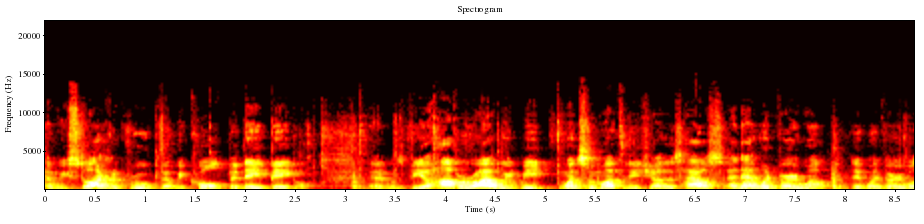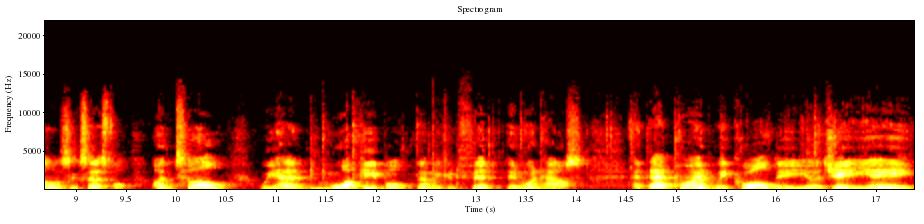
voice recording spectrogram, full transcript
and we started a group that we called B'nai Bagel. It was via Havurah. We'd meet once a month in each other's house and that went very well. It went very well. It was successful until we had more people than we could fit in one house. At that point, we called the uh, JEA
